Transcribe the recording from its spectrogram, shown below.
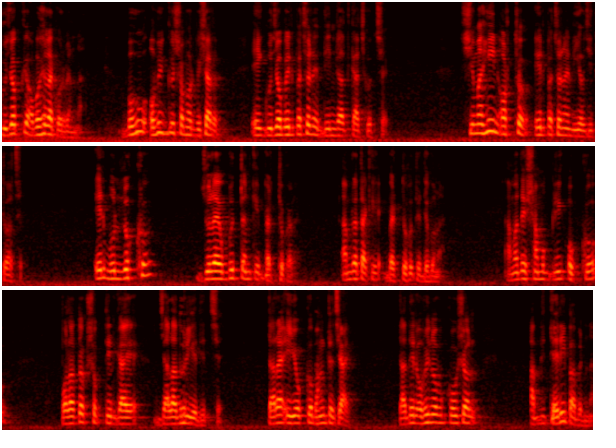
গুজবকে অবহেলা করবেন না। বহু অভিজ্ঞ সমর বিশারদ এই গুজবের পেছনে দিনরাত কাজ করছে। সীমাহীন অর্থ এর পেছনে নিয়োজিত আছে। এর মূল লক্ষ্য জুলাই অভ্যুত্থানকে ব্যর্থ করা। আমরা তাকে ব্যর্থ হতে দেব না। আমাদের সামগ্রিক ঐক্য পলাতক শক্তির গায়ে জ্বালা ধরিয়ে দিচ্ছে। তারা এই ঐক্য ভাঙতে চায়। তাদের অভিনব কৌশল আপনি টেরই পাবেন না।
